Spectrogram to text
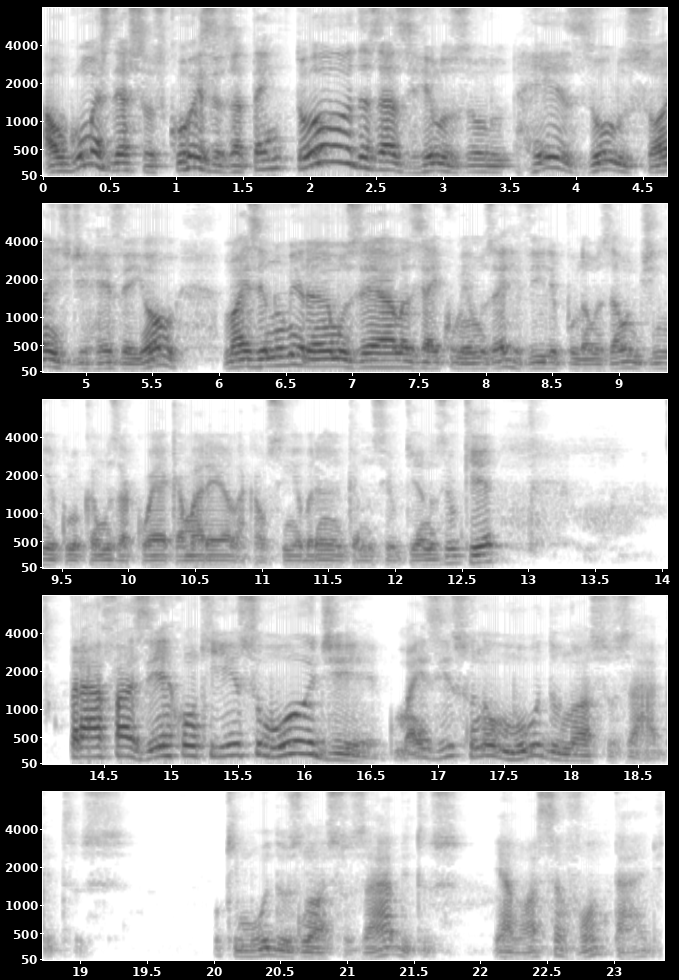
Algumas dessas coisas, até em todas as resoluções de Réveillon, nós enumeramos elas, e aí comemos a ervilha, pulamos a ondinha, colocamos a cueca amarela, a calcinha branca, não sei o que, não sei o que, para fazer com que isso mude. Mas isso não muda os nossos hábitos. O que muda os nossos hábitos é a nossa vontade,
